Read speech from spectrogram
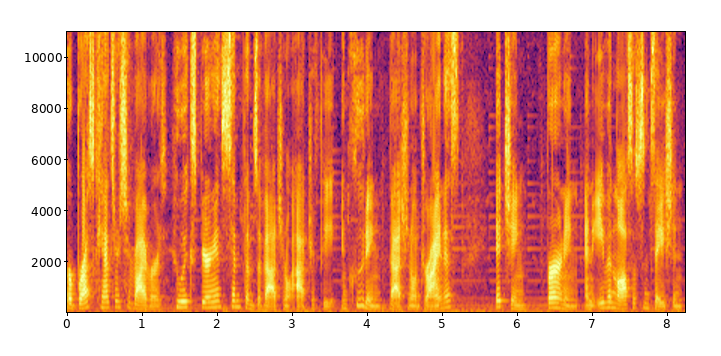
For breast cancer survivors who experience symptoms of vaginal atrophy, including vaginal dryness, itching, burning, and even loss of sensation,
